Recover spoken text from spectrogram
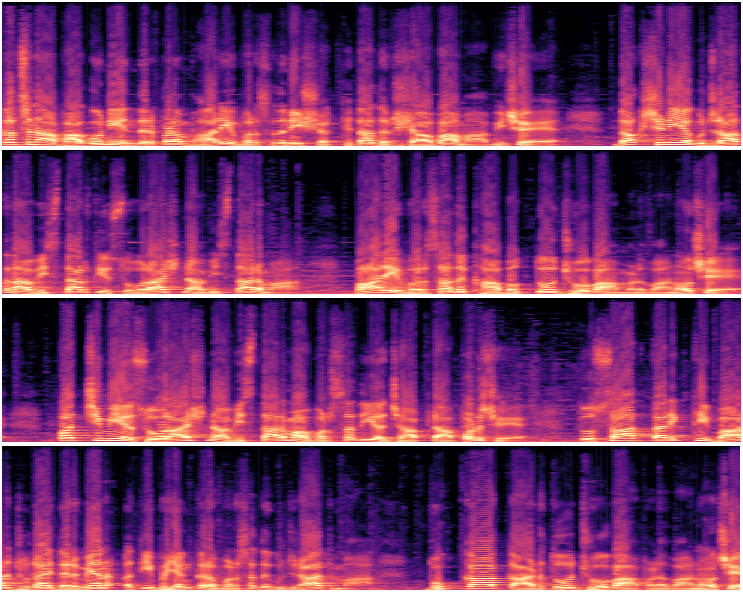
કચ્છના ભાગોની અંદર પણ ભારે વરસાદની શક્યતા દર્શાવવામાં આવી છે. દક્ષિણીય ગુજરાતના વિસ્તારથી સૌરાષ્ટ્રના વિસ્તારમાં ભારે વરસાદ ખાબકતો જોવા મળવાનો છે. પશ્ચિમીય સૌરાષ્ટ્રના વિસ્તારમાં વરસાદીય ઝાપટા પડશે. તો સાત તારીખથી બાર જુલાઈ દરમિયાન અતિ ભયંકર વરસાદ ગુજરાતમાં ભૂક્કા કાઢતો જોવા મળવાનો છે.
